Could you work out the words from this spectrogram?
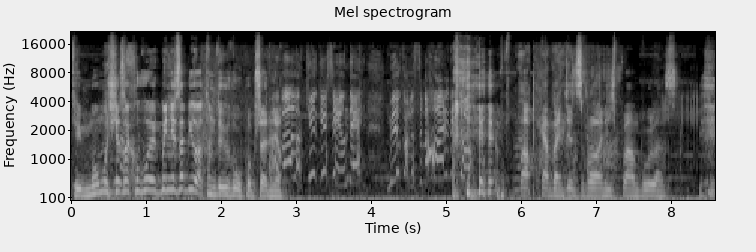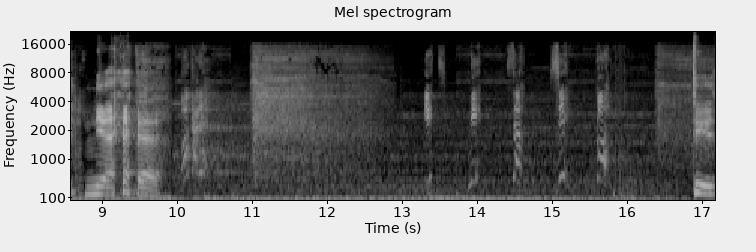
Ty, Momo się zachowuje jakby nie zabiła tam tych dwóch poprzednio. Babka będzie dzwonić po ambulans. Nie. Ty,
